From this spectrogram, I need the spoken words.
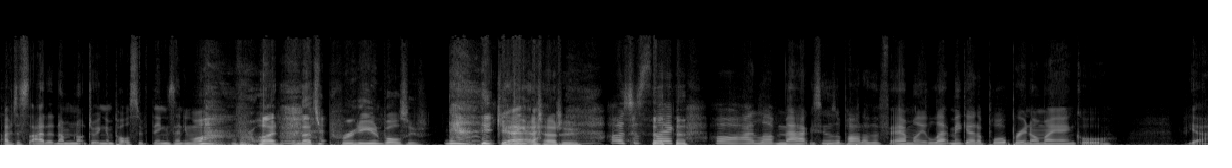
I've decided I'm not doing impulsive things anymore. Right, and that's pretty impulsive. Getting yeah. a tattoo. I was just like, oh, I love Max. He was a part of the family. Let me get a paw print on my ankle. Yeah.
